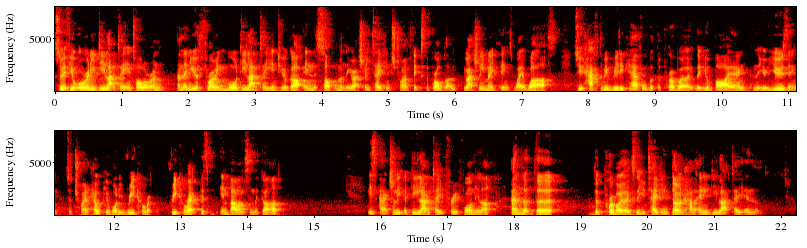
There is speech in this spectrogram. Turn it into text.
So if you're already D-lactate intolerant and then you're throwing more D-lactate into your gut in the supplement that you're actually taking to try and fix the problem, you actually make things way worse. So you have to be really careful that the probiotic that you're buying and that you're using to try and help your body recorrect, recorrect this imbalance in the gut is actually a D-lactate free formula and that the, the probiotics that you're taking don't have any D-lactate in them.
